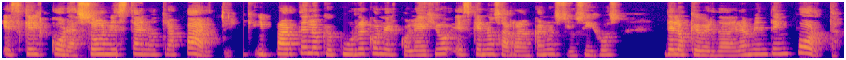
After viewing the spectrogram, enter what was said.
es que el corazón está en otra parte. Y parte de lo que ocurre con el colegio es que nos arranca a nuestros hijos de lo que verdaderamente importa,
